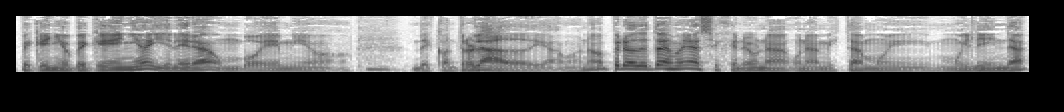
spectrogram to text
pequeño, pequeño y él era un bohemio descontrolado, digamos, ¿no? Pero de todas maneras se generó una, una amistad muy, muy linda.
